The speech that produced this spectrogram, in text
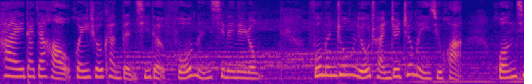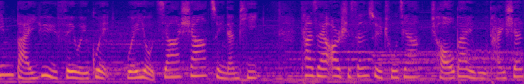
嗨，大家好，欢迎收看本期的佛门系列内容。佛门中流传着这么一句话：“黄金白玉非为贵，唯有袈裟最难披。”他在二十三岁出家，朝拜五台山，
